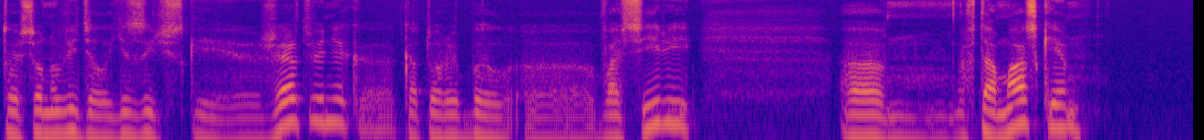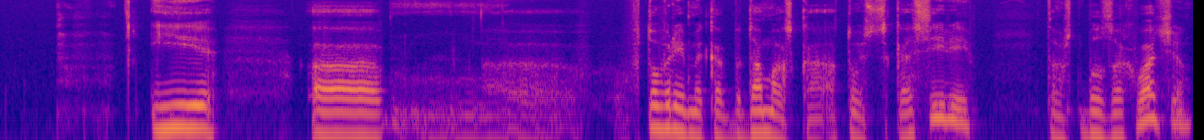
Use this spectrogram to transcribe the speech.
То есть он увидел языческий жертвенник, э, который был э, в Ассирии, в Дамаске. И э, в то время как бы Дамаск относится к Ассирии, потому что был захвачен.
